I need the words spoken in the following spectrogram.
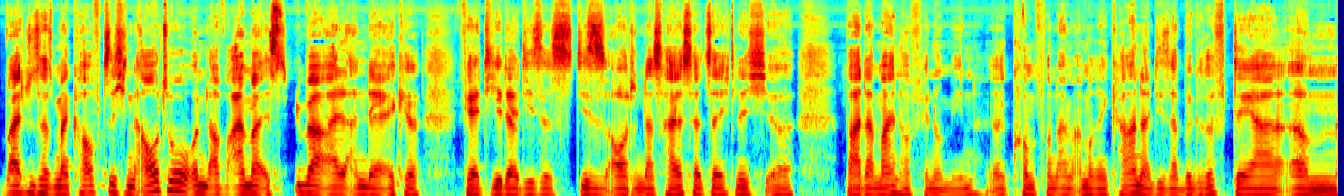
beispielsweise man kauft sich ein Auto und auf einmal ist überall an der Ecke fährt jeder dieses, dieses Auto. Und das heißt tatsächlich äh, Bader-Meinhof-Phänomen, äh, kommt von einem Amerikaner, dieser Begriff, der ähm,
